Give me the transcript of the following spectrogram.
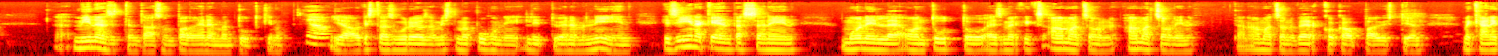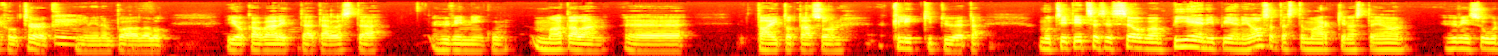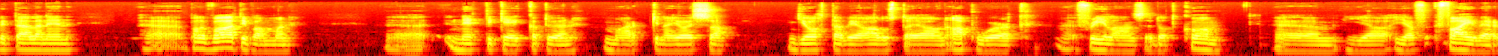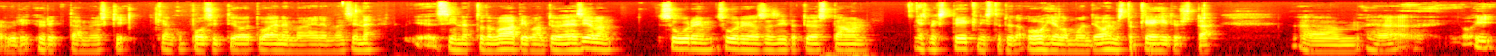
minä sitten taas on paljon enemmän tutkinut. Joo. Ja oikeastaan suuri osa, mistä mä puhun, niin liittyy enemmän niihin. Ja siinä kentässä niin monille on tuttu esimerkiksi Amazon, Amazonin, tämän Amazon verkkokauppayhtiön Mechanical Turk-niminen mm. palvelu, joka välittää tällaista hyvin niin kuin matalan ää, taitotason klikkityötä. Mutta sitten itse asiassa se on vain pieni pieni osa tästä markkinasta ja on hyvin suuri tällainen ää, paljon vaativamman ää, nettikeikkatyön markkina, joissa johtavia alustoja on Upwork, freelancer.com ja, ja Fiverr yrittää myöskin ikään kuin positioitua enemmän ja enemmän sinne, sinne tuota vaativan työhön. Ja siellä on suuri, suuri osa siitä työstä on esimerkiksi teknistä työtä, ohjelmointia, ohjelmistokehitystä,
